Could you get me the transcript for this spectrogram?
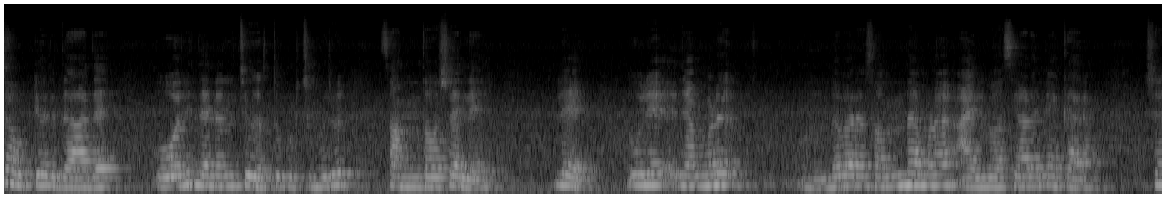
ചവിട്ടി ഒരുതാതെ ഓലും തന്നെ ഒന്ന് ചേർത്ത് പിടിച്ചുമ്പോൾ ഒരു സന്തോഷമല്ലേ അല്ലേ ഓൽ നമ്മൾ എന്താ പറയുക സ്വന്തം നമ്മളെ അയൽവാസികൾ തന്നെയൊക്കെ പക്ഷെ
